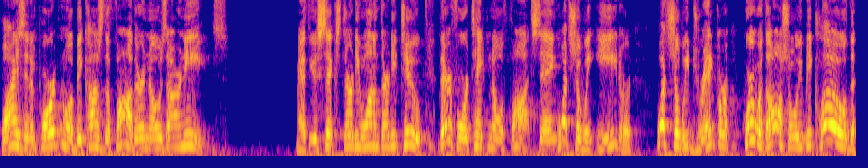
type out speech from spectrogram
Why is it important? Well, because the Father knows our needs. Matthew 6 31 and 32, therefore take no thought, saying, What shall we eat? or what shall we drink? Or wherewithal shall we be clothed?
